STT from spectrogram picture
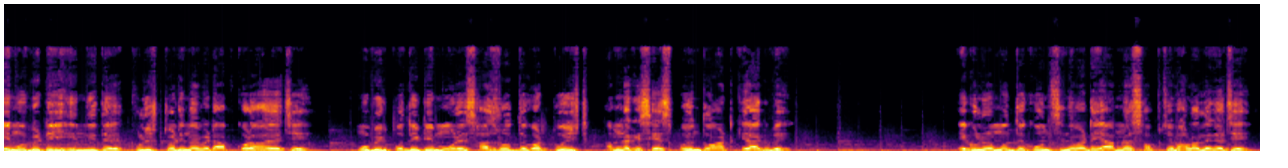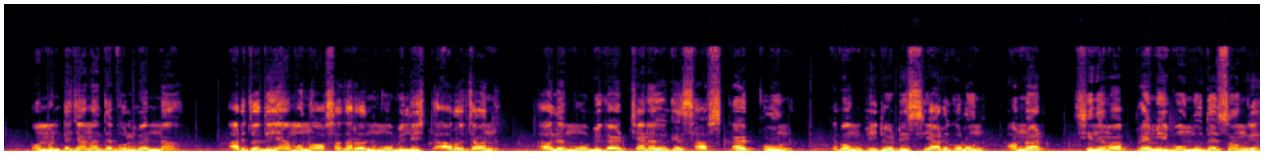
এই মুভিটি হিন্দিতে পুলিশ স্টোরি নামে ডাব করা হয়েছে। মুভির প্রতিটি মোড়ে শ্বাসরুদ্ধকর টুইস্ট আপনাকে শেষ পর্যন্ত আটকে রাখবে। এগুলোর মধ্যে কোন সিনেমাটি আপনার সবচেয়ে ভালো লেগেছে, কমেন্টে জানাতে ভুলবেন না। আর যদি এমন অসাধারণ মুভি লিস্ট আরও চান, তাহলে মুভি গাইড চ্যানেলকে সাবস্ক্রাইব করুন এবং ভিডিওটি শেয়ার করুন আপনার সিনেমা প্রেমী বন্ধুদের সঙ্গে।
